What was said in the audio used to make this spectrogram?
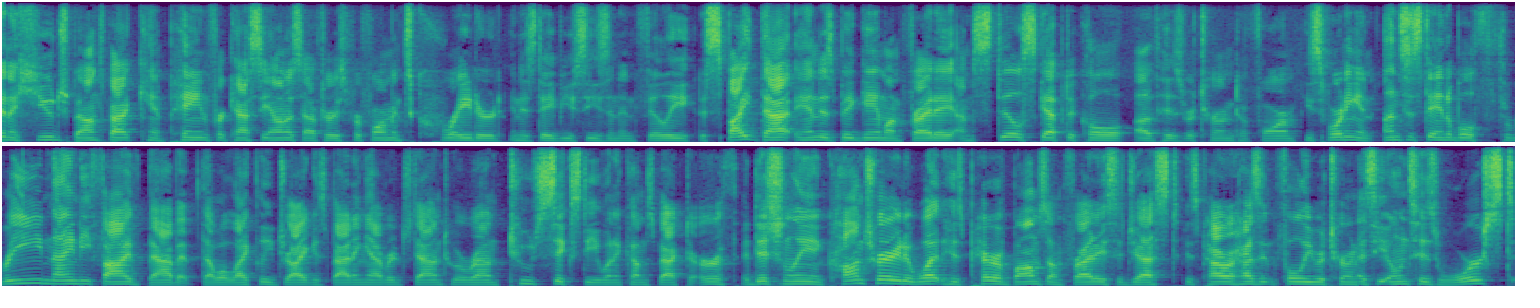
Been a huge bounce back campaign for Castellanos after his performance cratered in his debut season in Philly. Despite that and his big game on Friday, I'm still skeptical of his return to form. He's sporting an unsustainable 395 BABIP that will likely drag his batting average down to around 260 when it comes back to earth. Additionally, and contrary to what his pair of bombs on Friday suggest, his power hasn't fully returned as he owns his worst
